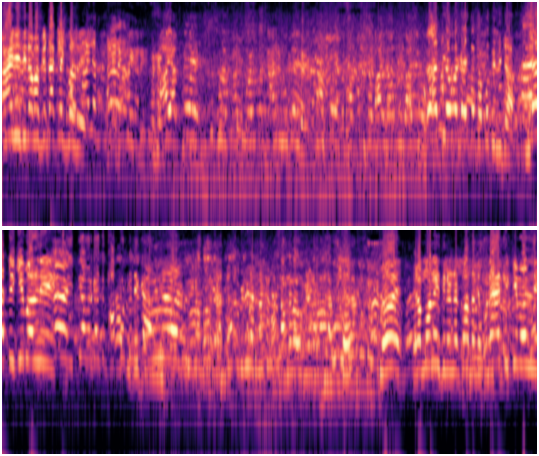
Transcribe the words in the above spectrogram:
মারি দিতাম আজকে টাকলাই বল রে। আমার গাইতে থাপ্পড় দিলি কা? এ তুই কি বললি? এটা মনে ছিল না কথা তুই কি বললি?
